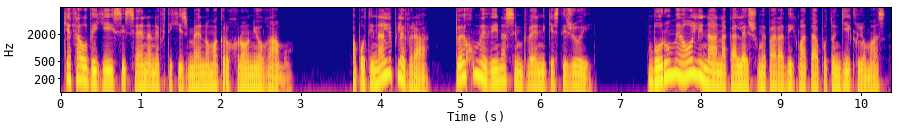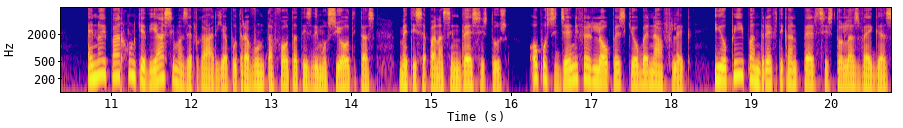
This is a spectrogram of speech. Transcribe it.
και θα οδηγήσει σε έναν ευτυχισμένο μακροχρόνιο γάμο. Από την άλλη πλευρά, το έχουμε δει να συμβαίνει και στη ζωή. Μπορούμε όλοι να ανακαλέσουμε παραδείγματα από τον κύκλο μας, ενώ υπάρχουν και διάσημα ζευγάρια που τραβούν τα φώτα της δημοσιότητας με τις επανασυνδέσεις τους, όπως η Τζένιφερ Λόπες και ο Μπεν Αφλεκ, οι οποίοι παντρεύτηκαν πέρσι στο Las Vegas,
